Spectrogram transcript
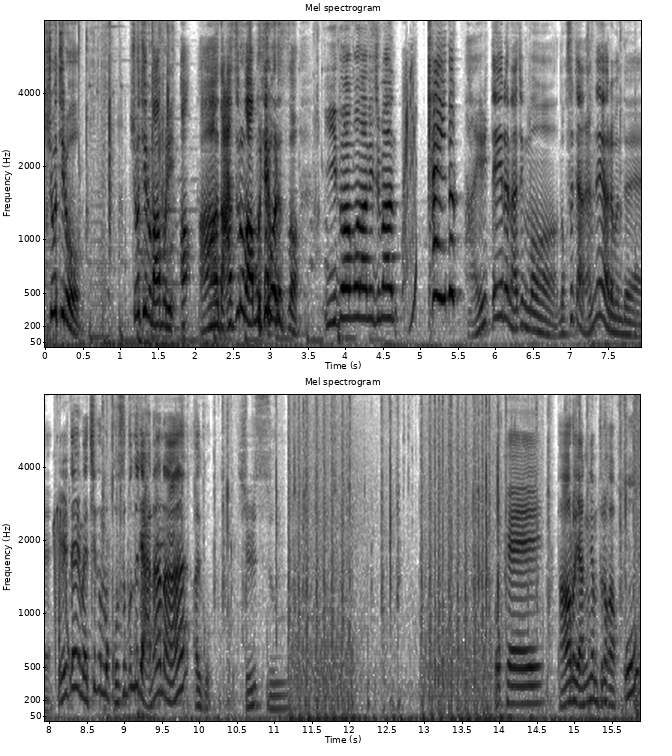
쇼티로. 쇼티로 마무리. 아, 아 낫으로 마무리해버렸어. 이도한 건 아니지만 카이득! 아 1대1은 아직 뭐 녹슬지 않았네요 여러분들. 1대1 매칭은 뭐 고수분들이 안 하나? 아이고 실수. 오케이. 바로 양념 들어갔고.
